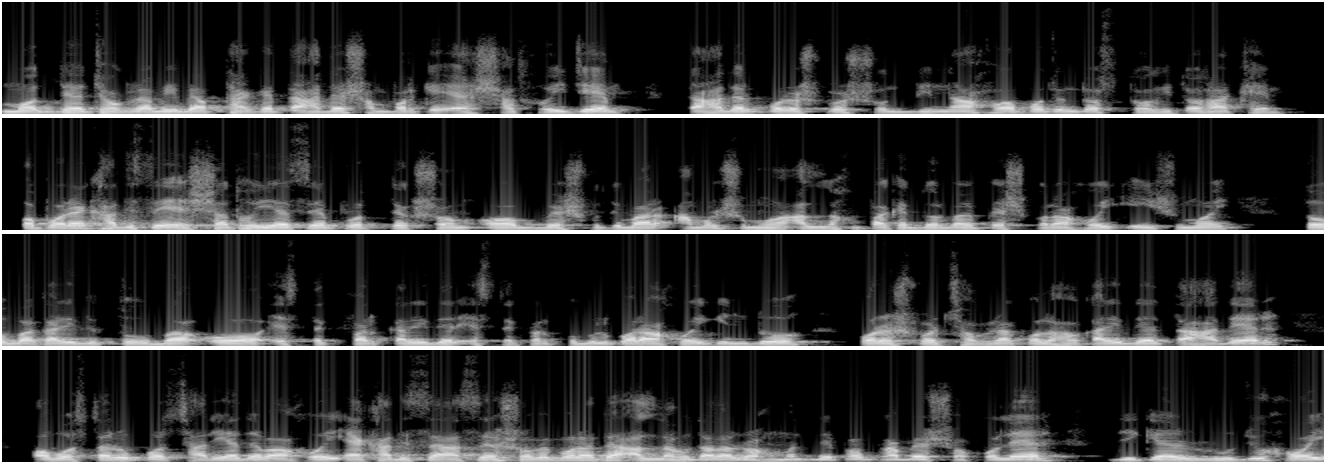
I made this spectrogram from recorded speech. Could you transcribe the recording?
মধ্যে ঝগড়া বিবাদ থাকে, তাহাদের সম্পর্কে এরশাদ হই যে তাহাদের পরস্পর সন্ধি না হওয়া পর্যন্ত স্থগিত রাখে। অপর এক হাদিসে এরশাদ হইয়াছে, প্রত্যেক সম ও বৃহস্পতিবার আমল সমূহ আল্লাহ পাকের দরবারে পেশ করা হয়। এই সময় তৌবাকারীদের তৌবা ও ইস্তেগফারকারীদের ইস্তেগফার কবুল করা হয়, কিন্তু পরস্পর ঝগড়া কলহকারীদের তাহাদের অবস্থার উপর ছাড়িয়া দেওয়া হয়। এক হাদিসে আছে, সবে বরাতে আল্লাহ তাআলার রহমত ব্যাপকভাবে সকলের দিকে রুজু হয়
